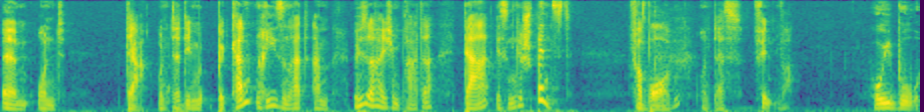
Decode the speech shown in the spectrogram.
Ähm, und da, unter dem bekannten Riesenrad am österreichischen Prater, da ist ein Gespenst verborgen und das finden wir. Huibu.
